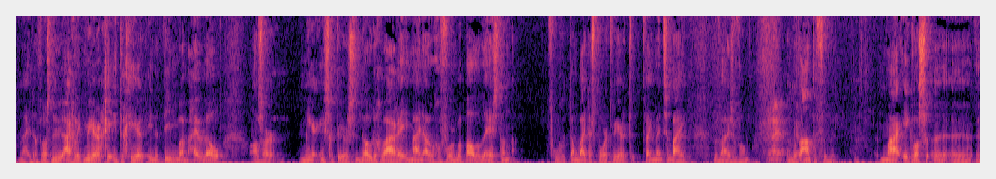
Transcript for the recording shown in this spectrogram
Nee, dat was nu eigenlijk meer geïntegreerd in het team. Waarbij we wel, als er meer instructeurs nodig waren in mijn ogen voor een bepaalde les, dan vroeg ik dan bij de sport weer twee mensen bij, bij wijze van, Ja, ja, om dat aan te vullen. Maar ik was, eh, eh, eh,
